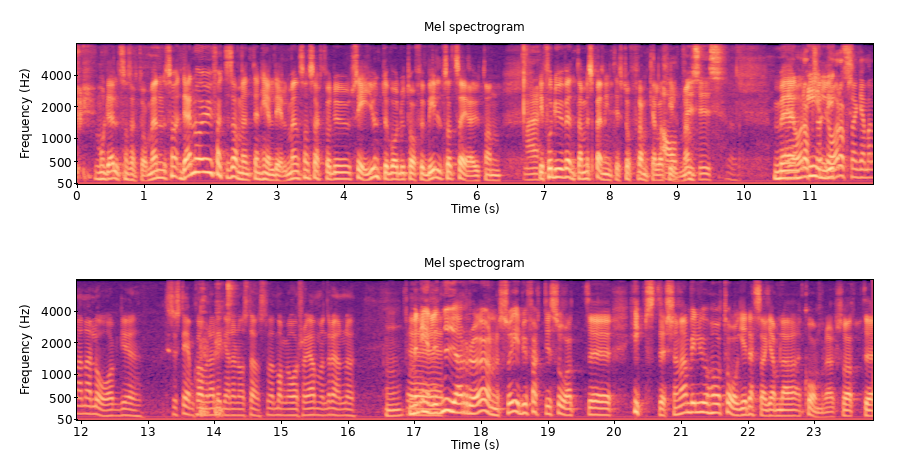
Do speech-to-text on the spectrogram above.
modell som sagt var. Men så, den har jag ju faktiskt använt en hel del. Men som sagt var, du ser ju inte vad du tar för bild så att säga. Utan Nej. det får du ju vänta med spänning tills du har framkallat Ja, filmen. precis. Men jag, har också, enligt... jag har också en gammal analog eh, systemkamera liggande någonstans. Det var många år sedan jag använde den nu. Mm. Men Eh. enligt nya rön så är det ju faktiskt så att eh, hipstersarna vill ju ha tag i dessa gamla kameror. Så att eh,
